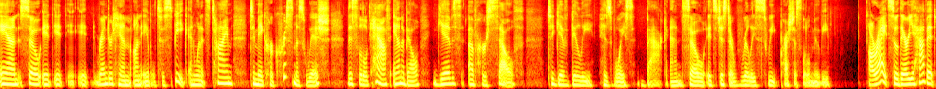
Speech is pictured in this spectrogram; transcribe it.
and so it, it it rendered him unable to speak. And when it's time to make her Christmas wish, this little calf, Annabelle, gives of herself to give Billy his voice back. And so it's just a really sweet, precious little movie. All right, so there you have it.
